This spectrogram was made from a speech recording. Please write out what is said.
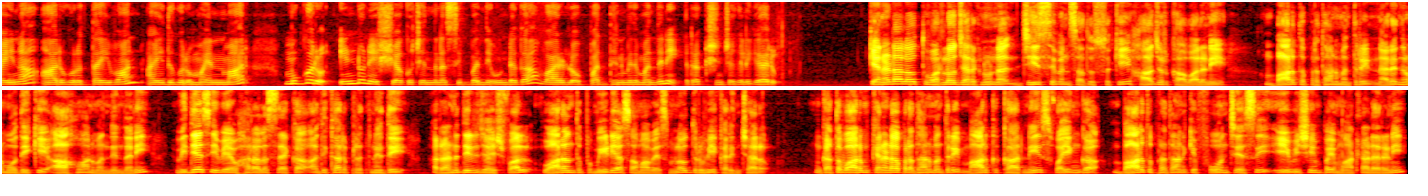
చైనా ఆరుగురు తైవాన్ ఐదుగురు మయన్మార్ ముగ్గురు ఇండోనేషియాకు చెందిన సిబ్బంది ఉండగా వారిలో పద్దెనిమిది మందిని రక్షించగలిగారు. కెనడాలో త్వరలో జరగనున్న జీ సెవెన్ సదస్సుకి హాజరు కావాలని భారత ప్రధానమంత్రి నరేంద్ర మోదీకి ఆహ్వానం అందిందని విదేశీ వ్యవహారాల శాఖ అధికార ప్రతినిధి రణధీర్ జైష్వాల్ వారాంతపు మీడియా సమావేశంలో ధృవీకరించారు. గత వారం కెనడా ప్రధానమంత్రి మార్క్ కార్ని స్వయంగా భారత ప్రధానికి ఫోన్ చేసి ఈ విషయంపై మాట్లాడారని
